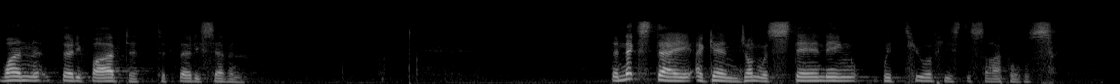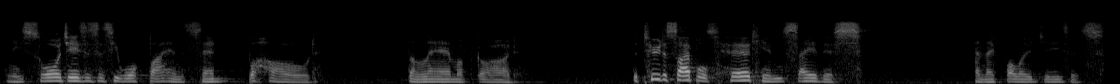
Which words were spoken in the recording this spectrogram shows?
135 to, to 37. The next day, again, John was standing with two of his disciples, and he saw Jesus as he walked by and said, Behold, the Lamb of God. The two disciples heard him say this, and they followed Jesus.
